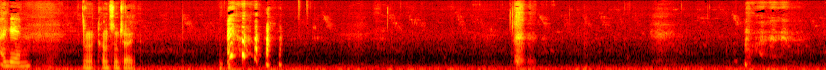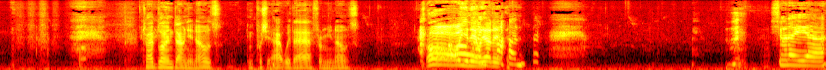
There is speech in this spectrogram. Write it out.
Again. Right, concentrate. Try blowing down your nose and push it out with air from your nose. Oh, you nearly my had it. Should I, uh...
